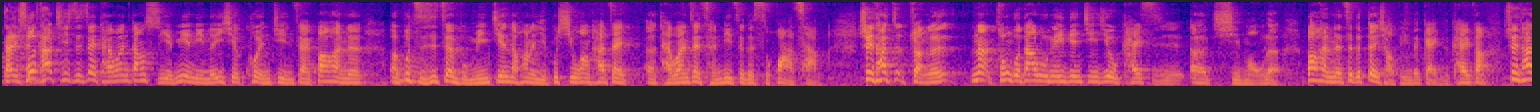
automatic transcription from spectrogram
但是他其实，在台湾当时也面临了一些困境，在包含了呃，不只是政府，民间的话呢，也不希望他在呃台湾再成立这个石化厂，所以他这转而那中国大陆那边经济又开始呃启蒙了，包含了这个邓小平的改革开放，所以他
